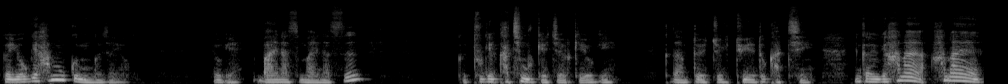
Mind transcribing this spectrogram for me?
그러니까 요게 한 묶음인 거죠. 요게 요게 마이너스 마이너스 그 두 개 같이 묶여 있죠. 이렇게 여기 그 다음 또 이쪽 뒤에도 같이. 그러니까 여기 하나 하나의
